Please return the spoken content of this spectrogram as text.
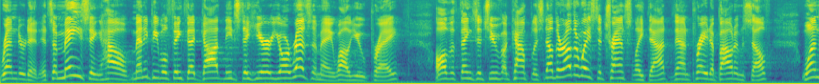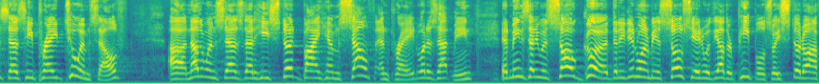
rendered it. It's amazing how many people think that God needs to hear your resume while you pray, all the things that you've accomplished. Now, there are other ways to translate that than prayed about himself. One says he prayed to himself. Uh, another one says that he stood by himself and prayed. What does that mean? It means that he was so good that he didn't want to be associated with the other people, so he stood off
